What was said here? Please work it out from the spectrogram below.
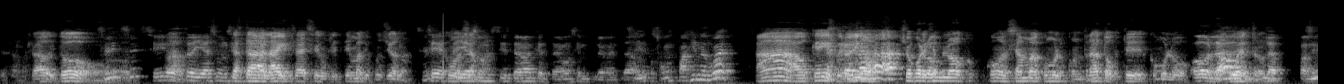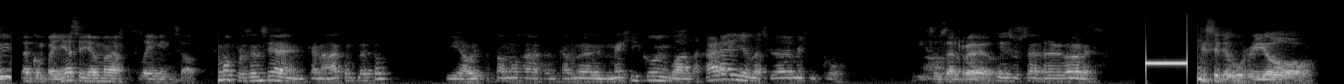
desarrollado y todo? Sí, sí. Sí, Ah, esto ya es un Ya sistema. está al aire, ya es un sistema que funciona. Sí, esto ¿Cómo ya es un sistema que tenemos implementado. Sí, son páginas web. Ah, ok, pero digo, yo por Lo- ejemplo, ¿cómo se llama? ¿Cómo los contrato a ustedes? ¿Cómo los Oh, la, encuentro? la, Sí. la compañía se llama Flaming Soft. Tenemos presencia en Canadá completo y ahorita estamos arrancando en México, en Guadalajara y en la Ciudad de México y sus y alrededores. sus alrededores. ¿Qué se te ocurrió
